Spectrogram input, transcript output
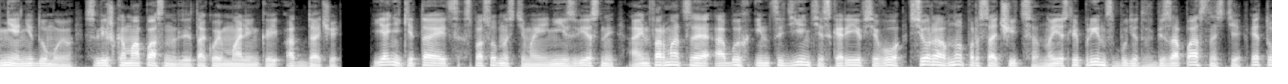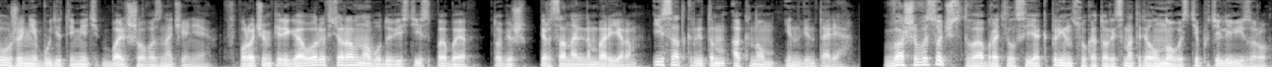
«Не, не думаю. Слишком опасно для такой маленькой отдачи. Я не китаец, способности мои неизвестны, а информация об их инциденте, скорее всего, все равно просочится, но если принц будет в безопасности, это уже не будет иметь большого значения. Впрочем, переговоры все равно буду вести с ПБ, то бишь персональным барьером, и с открытым окном инвентаря. «Ваше Высочество», — обратился я к принцу, который смотрел новости по телевизору.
